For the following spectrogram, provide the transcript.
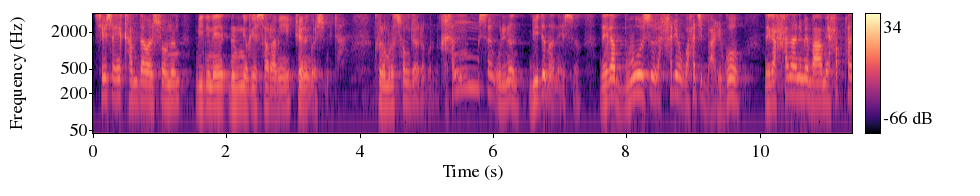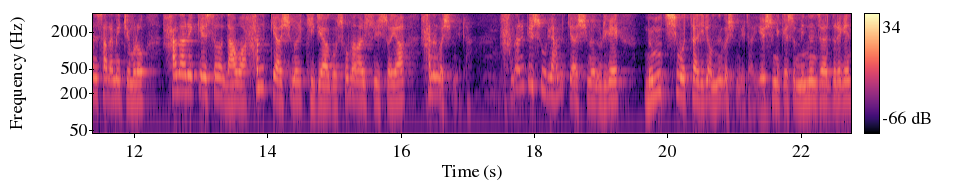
세상에 감당할 수 없는 믿음의 능력의 사람이 되는 것입니다. 그러므로 성도 여러분, 항상 우리는 믿음 안에서 내가 무엇을 하려고 하지 말고 내가 하나님의 마음에 합한 사람이 되므로 하나님께서 나와 함께 하심을 기대하고 소망할 수 있어야 하는 것입니다. 하나님께서 우리와 함께 하시면 우리에게 능치 못할 일이 없는 것입니다. 예수님께서 믿는 자들에겐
